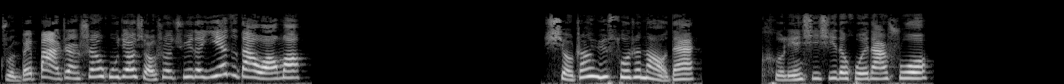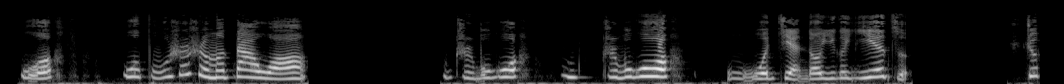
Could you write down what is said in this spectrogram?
准备霸占珊瑚礁小社区的椰子大王吗？”小章鱼缩着脑袋，可怜兮兮的回答说：“我我不是什么大王。”只不过，只不过，我捡到一个椰子，就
